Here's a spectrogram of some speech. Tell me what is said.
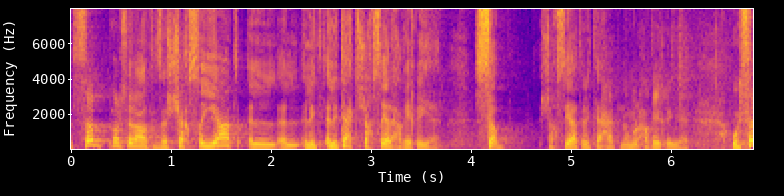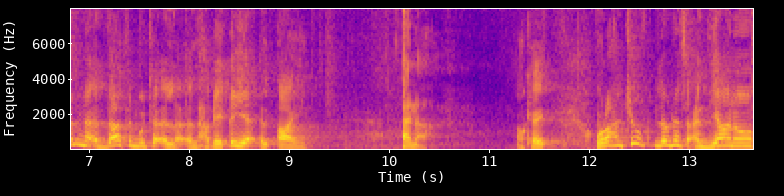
sub personalities الشخصيات اللي, اللي تحت الشخصية الحقيقية. sub الشخصيات اللي تحتنا مو الحقيقية. وسمى الذات المت... الحقيقية ال I أنا. okay وراح نشوف لو نزل عند يانوف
